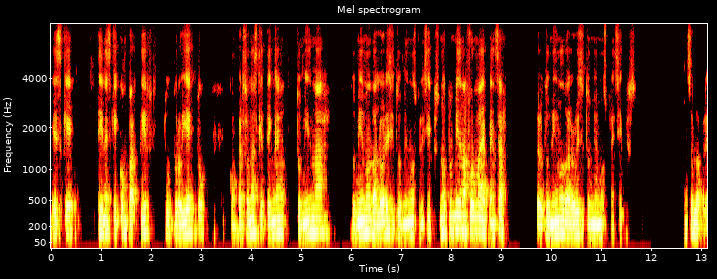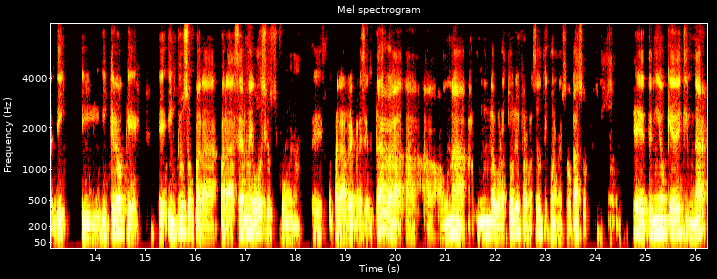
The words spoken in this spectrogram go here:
es que tienes que compartir tu proyecto con personas que tengan tu misma, tus mismos valores y tus mismos principios, no tu misma forma de pensar, pero tus mismos valores y tus mismos principios. Eso lo aprendí y, creo que eh, incluso para, para hacer negocios con, eh, para representar a, a, a, un laboratorio farmacéutico, en nuestro caso, he tenido que declinar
